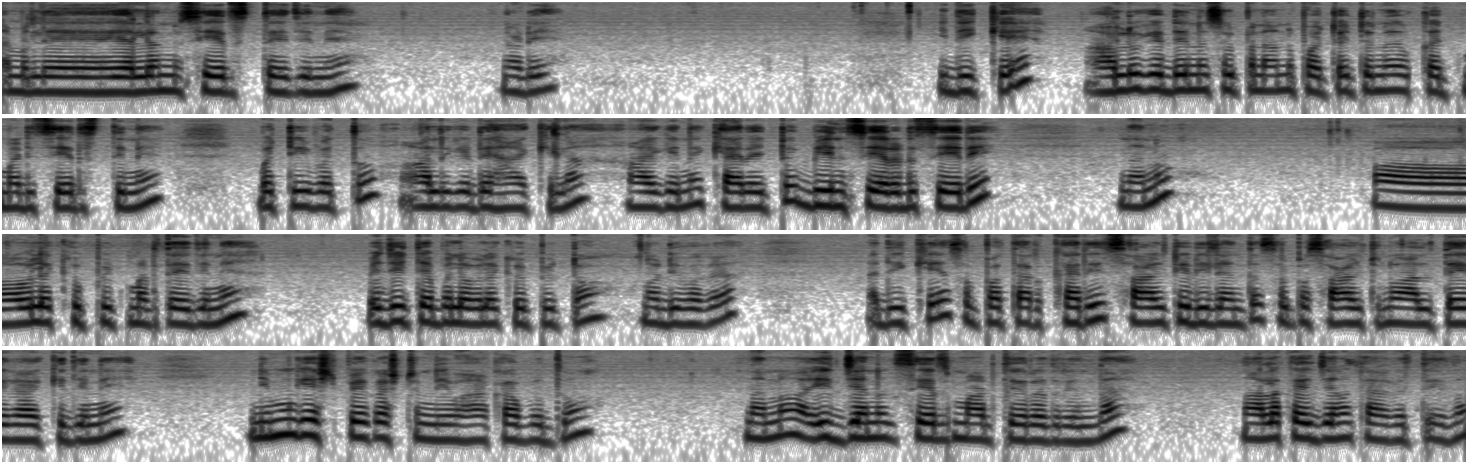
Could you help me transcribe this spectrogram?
ಆಮೇಲೆ ಎಲ್ಲನೂ ಸೇರಿಸ್ತಾ ಇದ್ದೀನಿ. ನೋಡಿ. ಇದಕ್ಕೆ ಆಲೂಗೆಡ್ಡೆನೂ ಸ್ವಲ್ಪ ನಾನು ಪೊಟ್ಯಾಟೋನ ಕಟ್ ಮಾಡಿ ಸೇರಿಸ್ತೀನಿ. ಬಟ್ ಇವತ್ತು ಆಲೂಗೆಡ್ಡೆ ಹಾಕಿಲ್ಲ. ಹಾಗೆಯೇ ಕ್ಯಾರೆಟು ಬೀನ್ಸ್ ಎರಡು ಸೇರಿ ನಾನು ಅವಲಕ್ಕಿ ಉಪ್ಪಿಟ್ಟು ಮಾಡ್ತಾಯಿದ್ದೀನಿ ವೆಜಿಟೇಬಲ್ ಅವಲಕ್ಕಿ ಉಪ್ಪಿಟ್ಟು. ನೋಡಿ ಇವಾಗ. ಅದಕ್ಕೆ ಸ್ವಲ್ಪ ತರಕಾರಿ ಸಾಲ್ಟ್ ಹಿಡಿಲಿ ಅಂತ ಸ್ವಲ್ಪ ಸಾಲ್ಟನ್ನು ಅಳತೆಗೆ ಹಾಕಿದ್ದೀನಿ. ನಿಮ್ಗೆ ಎಷ್ಟು ಬೇಕಷ್ಟು ನೀವು ಹಾಕೋಬೋದು. ನಾನು ಐದು ಜನಕ್ಕೆ ಸೇರಿಸಿ ಮಾಡ್ತಿರೋದ್ರಿಂದ ನಾಲ್ಕೈದು ಜನಕ್ಕೆ ಆಗುತ್ತೆ ಇದು.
